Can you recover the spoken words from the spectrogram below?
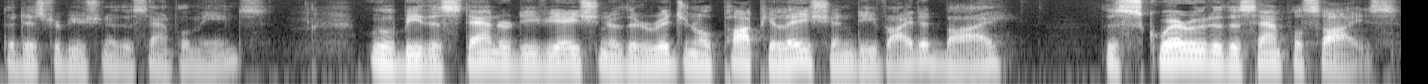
the distribution of the sample means, will be the standard deviation of the original population divided by the square root of the sample size.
